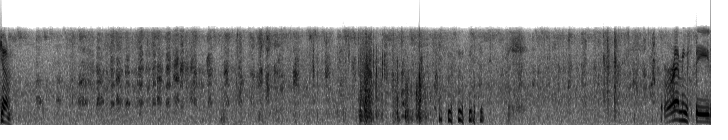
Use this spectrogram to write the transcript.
Him. Ramming speed.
